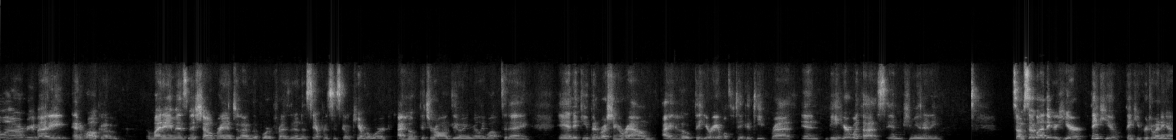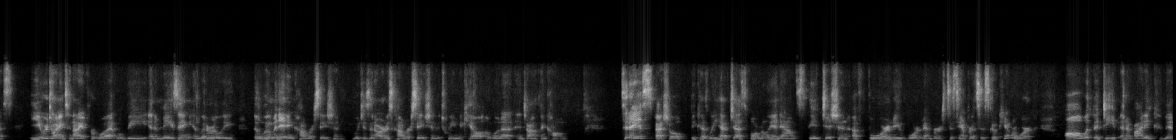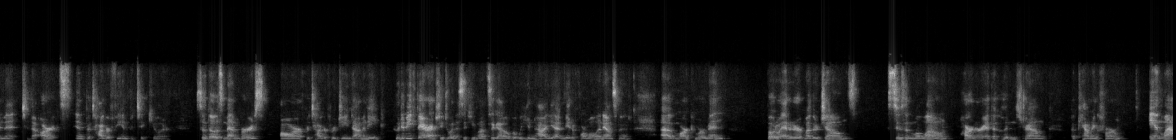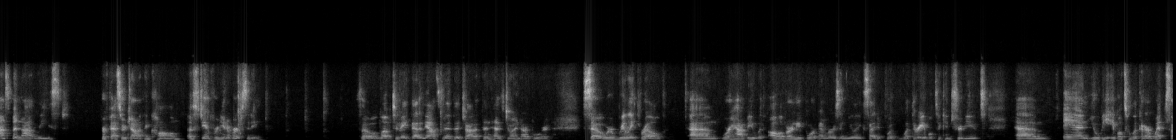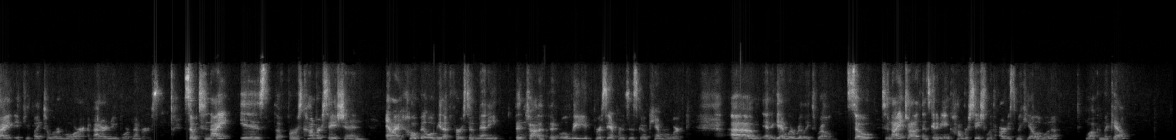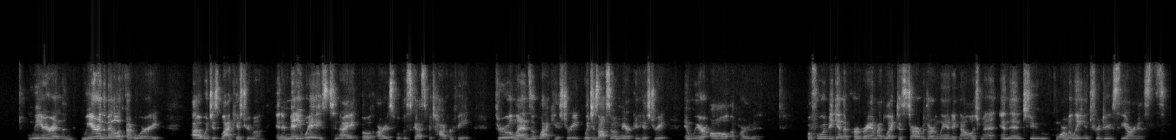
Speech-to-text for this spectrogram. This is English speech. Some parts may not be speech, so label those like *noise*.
Hello, everybody, and welcome. My name is Michelle Branch, and I'm the board president of San Francisco Camera Work. I hope that you're all doing really well today. And if you've been rushing around, I hope that you're able to take a deep breath and be here with us in community. So I'm so glad that you're here. Thank you. Thank you for joining us. You are joining tonight for what will be an amazing and literally illuminating conversation, which is an artist conversation between Mikael Owunna and Jonathan Calm. Today is special because we have just formally announced the addition of four new board members to San Francisco Camera Work, all with a deep and abiding commitment to the arts and photography in particular. So those members are photographer Jean Dominique, who to be fair actually joined us a few months ago, but we had not yet made a formal announcement, uh, Mark Murrmann, photo editor of Mother Jones, Susan Malone, partner at the Hood and Strong accounting firm, and last but not least, Professor Jonathan Calm of Stanford University. So love to make that announcement that Jonathan has joined our board. So we're really thrilled. Um, we're happy with all of our new board members and really excited for what they're able to contribute. Um, and you'll be able to look at our website if you'd like to learn more about our new board members. So tonight is the first conversation, and I hope it will be the first of many that Jonathan will lead for San Francisco Camera Work. Um, and again, we're really thrilled. So tonight, Jonathan's going to be in conversation with artist Mikael Owunna. Welcome, Mikael. We are in the we are in the middle of February, uh, which is Black History Month, and in many ways tonight, both artists will discuss photography through a lens of Black history, which is also American history, and we are all a part of it. Before we begin the program, I'd like to start with our land acknowledgement and then to formally introduce the artists.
